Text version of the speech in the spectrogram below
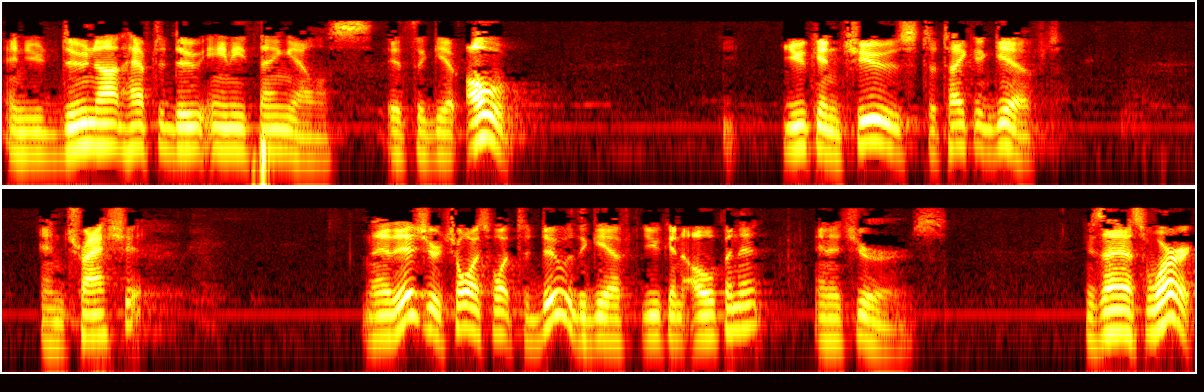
And you do not have to do anything else. It's a gift. Oh, you can choose to take a gift and trash it. And it is your choice what to do with the gift. You can open it and it's yours. You say it's work.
